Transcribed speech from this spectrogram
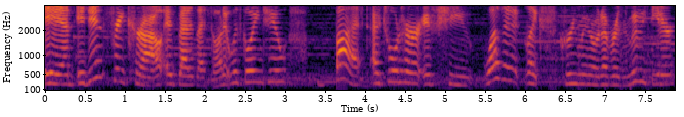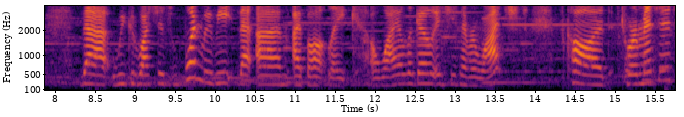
And it didn't freak her out as bad as I thought it was going to. But I told her if she wasn't like screaming or whatever in the movie theater, that we could watch this one movie that um, I bought like a while ago and she's never watched. It's called Tormented.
